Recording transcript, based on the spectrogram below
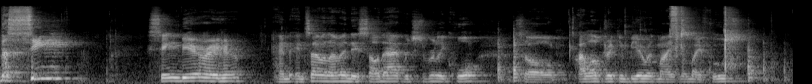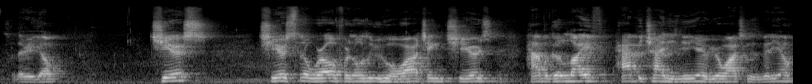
the Sing. Sing beer right here. And in 7-Eleven they sell that, which is really cool. So I love drinking beer with my with my foods. So there you go. Cheers. Cheers to the world for those of you who are watching. Cheers. Have a good life. Happy Chinese New Year if you're watching this video.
